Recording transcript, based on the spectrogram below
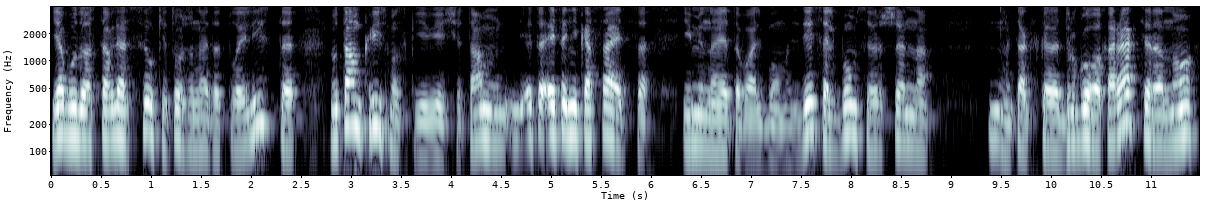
Я буду оставлять ссылки тоже на этот плейлист. Ну там крисмасские вещи, там это, это не касается именно этого альбома. Здесь альбом совершенно так сказать, другого характера, но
